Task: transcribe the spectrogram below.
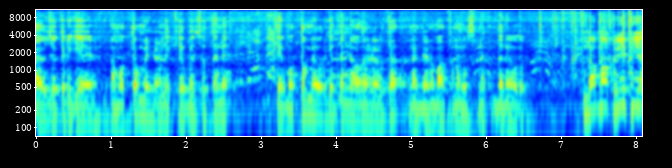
ಆಯೋಜಕರಿಗೆ ನಾ ಮತ್ತೊಮ್ಮೆ ಹೇಳಲಿಕ್ಕೆ ಬಯಸುತ್ತೇನೆ. ಮತ್ತೊಮ್ಮೆ ಅವರಿಗೆ ಧನ್ಯವಾದ ಹೇಳ್ತಾ ನನ್ನ ಮಾತನ್ನು ಮುಗಿಸ್ತೇನೆ. ಧನ್ಯವಾದಗಳು. ನಮ್ಮ ಪ್ರೀತಿಯ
